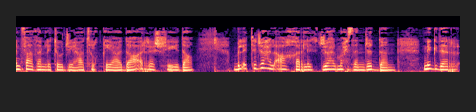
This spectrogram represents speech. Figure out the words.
انفاذا لتوجيهات القيادة الرشيدة. بالاتجاه الآخر الاتجاه المحزن جدا نقدر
